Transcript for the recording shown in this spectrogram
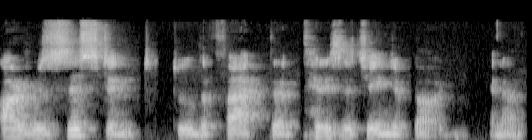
are resistant to the fact that there is a change of God, you know.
